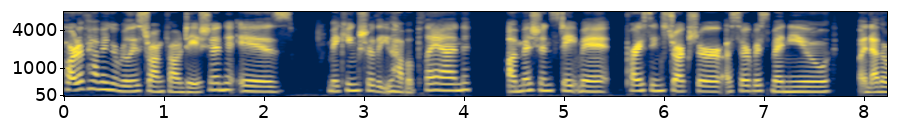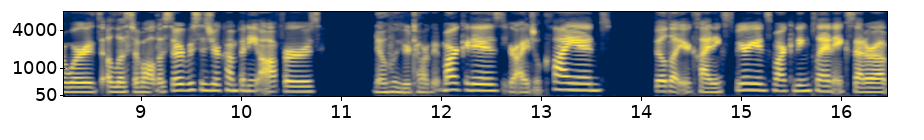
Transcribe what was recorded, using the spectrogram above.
Part of having a really strong foundation is making sure that you have a plan, a mission statement, pricing structure, a service menu. In other words, a list of all the services your company offers, know who your target market is, your ideal client, build out your client experience, marketing plan, etc.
